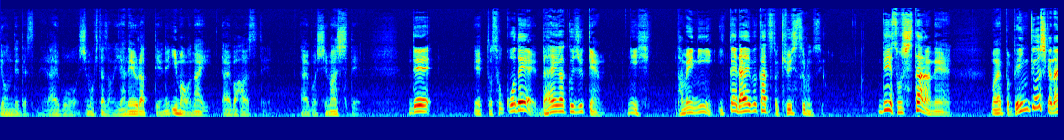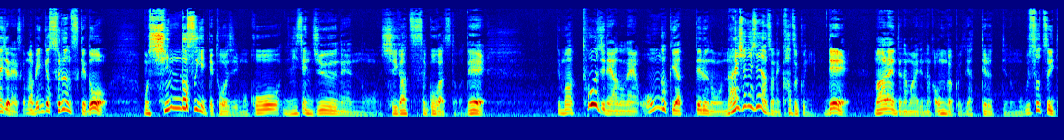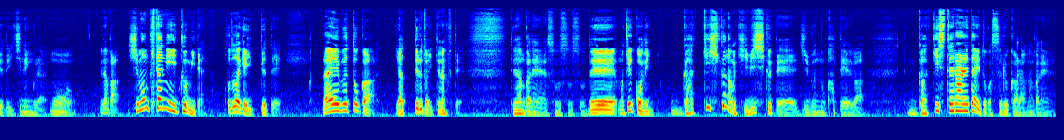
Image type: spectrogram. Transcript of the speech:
呼んでですね、ライブを下北沢の屋根裏っていうね、今はないライブハウスでライブをしまして、で、えっと、そこで大学受験に、ために、一回ライブ活動休止するんですよ。で、そしたらね、まあやっぱ勉強しかないじゃないですか。まあ勉強するんですけど、もうしんどすぎて当時、もうこう、2010年の4月、5月とかで、で、まあ当時ね、あのね、音楽やってるのを内緒にしてたんですよね、家族に。で、マーライオンって名前でなんか音楽やってるっていうのも嘘ついてて1年ぐらい。もう、なんか、下北に行くみたいなことだけ言ってて、ライブとかやってるとは言ってなくて。で、なんかね、そうそうそう。で、まあ、結構ね、楽器弾くのが厳しくて、自分の家庭が。楽器捨てられたりとかするから、なんかね、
